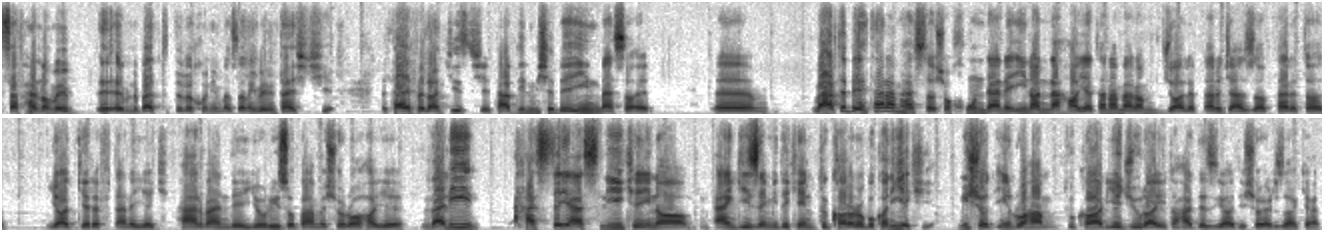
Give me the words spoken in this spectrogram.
سفرنامه ابن بطوطه بخونیم مثلا ببینیم تاش چیه. تای فلان چیز چیه؟ تبدیل میشه به این مسائل. ورته بهتر هم هستا چون خوندن اینا نهایتا هم برام جالبتر و جذابتره تا یاد گرفتن یک پرونده یا ریز و بمش و راهای ولی هسته اصلی که اینا انگیزه میده که این تو کارا رو بکنی یکیه. می‌شد این رو هم تو کار یه جورایی تا حد زیادیش رو ارضا کرد.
